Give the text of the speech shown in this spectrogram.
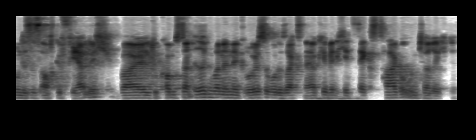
Und es ist auch gefährlich, weil du kommst dann irgendwann in eine Größe, wo du sagst, na okay, wenn ich jetzt sechs Tage unterrichte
